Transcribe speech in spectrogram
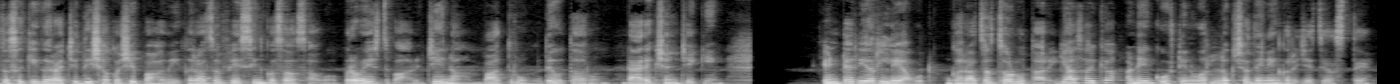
जसं की घराची दिशा कशी पाहावी घराचं फेसिंग कसं असावं प्रवेशद्वार जिना बाथरूम देवता room direction checking interior layout घराचा चढ उतार यासारख्या अनेक गोष्टींवर लक्ष देणे गरजेचे असते.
